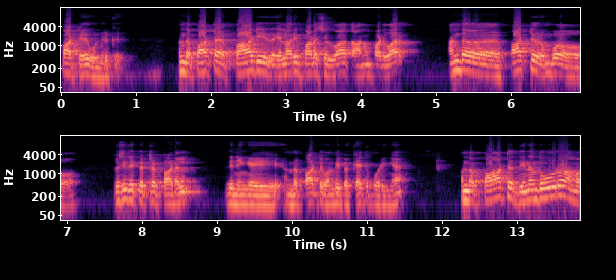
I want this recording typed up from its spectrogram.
பாட்டு ஒன்று இருக்குது அந்த பாட்டை பாடி எல்லாரையும் பாட சொல்வா தானும் பாடுவார். அந்த பாட்டு ரொம்ப பிரசித்தி பெற்ற பாடல். இது நீங்கள் அந்த பாட்டு வந்து இப்போ கேட்க போகிறீங்க அந்த பாட்டை தினந்தோறும் நம்ம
